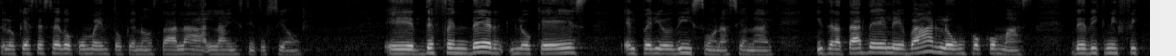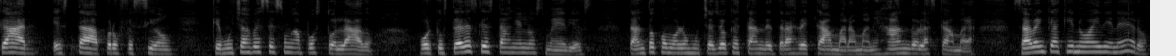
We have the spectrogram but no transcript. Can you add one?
de lo que es ese documento que nos da la, institución. Eh, defender lo que es el periodismo nacional y tratar de elevarlo un poco más, de dignificar esta profesión que muchas veces es un apostolado, porque ustedes que están en los medios, tanto como los muchachos que están detrás de cámara, manejando las cámaras, saben que aquí no hay dinero,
